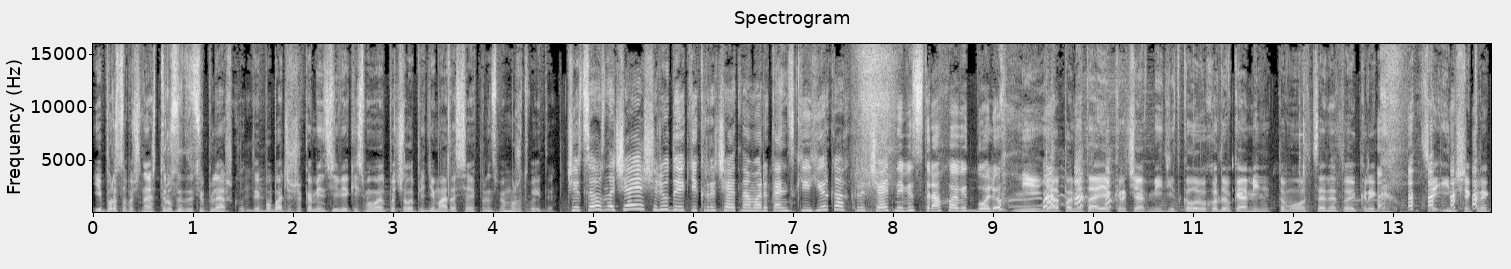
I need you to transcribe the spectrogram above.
і просто починаєш трусити цю пляшку. Ти побачиш, що камінці в якийсь момент почали підійматися і в принципі можуть вийти. Чи це означає, що люди, які кричать на американських гірках, кричать не від страху, а від болю? Ні, я пам'ятаю, як кричав мій дід, коли виходив камінь, тому це не той крик, це інший крик.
